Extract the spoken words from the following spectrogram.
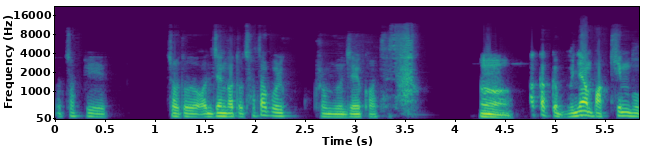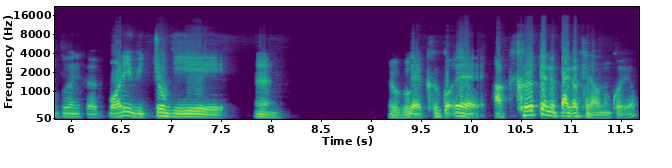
어차피 저도 언젠가 또 찾아볼 그런 문제일 것 같아서. 어, 아까 그 문양 박힌 부분, 그 머리 위쪽이, 예. 요거. 네, 그거, 네. 아, 그것 때문에 빨갛게 나오는 거예요?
